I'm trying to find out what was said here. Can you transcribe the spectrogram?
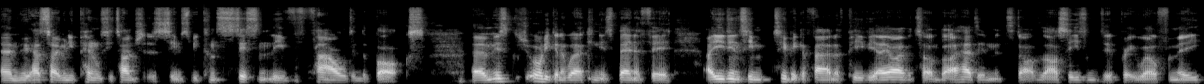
um, who has so many penalty touches, seems to be consistently fouled in the box. Um, is surely going to work in his benefit. Uh, you didn't seem too big a fan of PVA either, Tom, but I had him at the start of last season, did pretty well for me.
